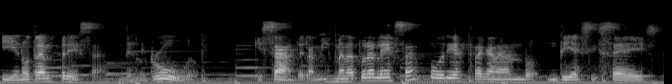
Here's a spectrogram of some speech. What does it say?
y en otra empresa del rubro, quizás de la misma naturaleza, podría estar ganando 16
